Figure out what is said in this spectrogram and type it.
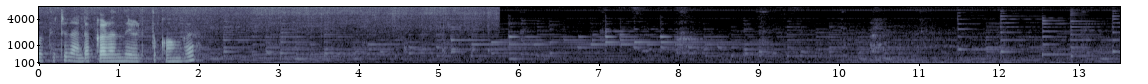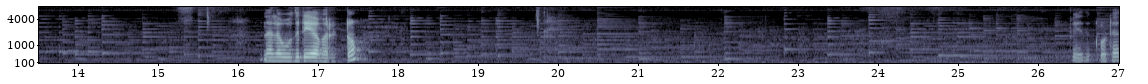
ஊற்றிட்டு நல்லா கலந்து எடுத்துக்கோங்க. நல்லா உதிரியாக வரட்டும். இப்போ இது கூட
